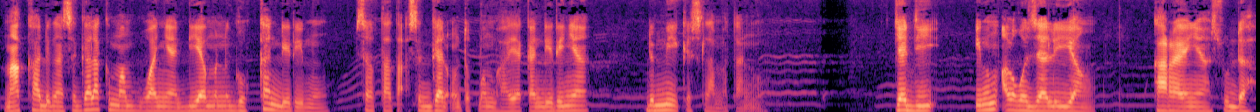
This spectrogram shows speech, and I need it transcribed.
maka dengan segala kemampuannya dia meneguhkan dirimu, serta tak segan untuk membahayakan dirinya demi keselamatanmu. Jadi, Imam Al-Ghazali yang karyanya sudah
